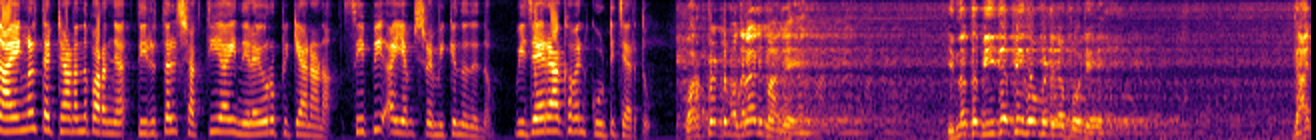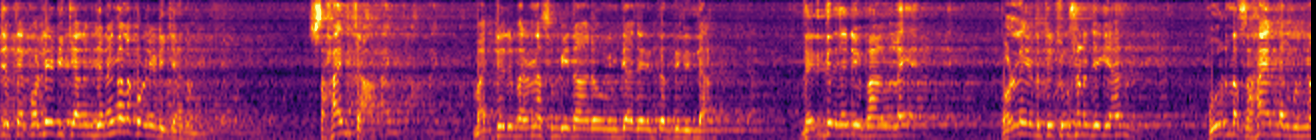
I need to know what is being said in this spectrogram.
നയങ്ങൾ തെറ്റാണെന്ന് പറഞ്ഞ് തിരുത്തൽ ശക്തിയായി നിലയുറപ്പിക്കാനാണ് സി പി ഐ എം ശ്രമിക്കുന്നതെന്നും വിജയരാഘവൻ കൂട്ടിച്ചേർത്തു. മുതലാളിമാരെ ഇന്നത്തെ ബി ജെ പി ഗവൺമെന്റിനെ പോലെ രാജ്യത്തെ കൊള്ളയടിക്കാനും ജനങ്ങളെ കൊള്ളയടിക്കാനും സഹായിച്ച മറ്റൊരു ഭരണ സംവിധാനവും ഇന്ത്യ ചരിത്രത്തിലില്ല. ദരിദ്ര ജനവിഭാഗങ്ങളെ കൊള്ളയെടുത്ത് ചൂഷണം ചെയ്യാൻ പൂർണ സഹായം നൽകുന്ന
